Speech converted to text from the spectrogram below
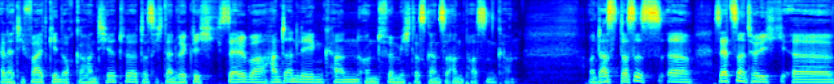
relativ weitgehend auch garantiert wird, dass ich dann wirklich selber Hand anlegen kann und für mich das Ganze anpassen kann. Und das, das ist, äh, setzt natürlich äh,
